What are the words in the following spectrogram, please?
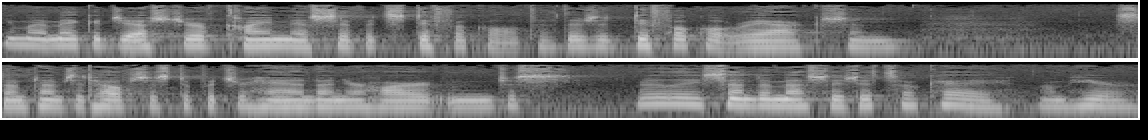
You might make a gesture of kindness if it's difficult, if there's a difficult reaction. Sometimes it helps just to put your hand on your heart and just really send a message it's okay, I'm here.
